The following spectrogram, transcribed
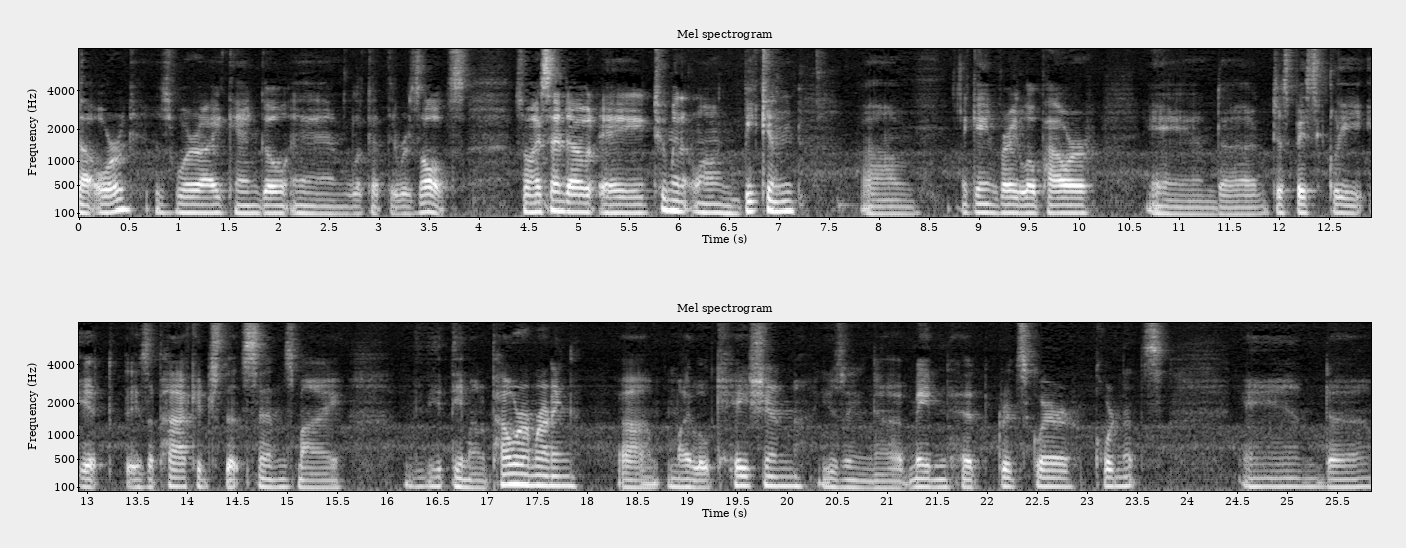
org is where I can go and look at the results. So I send out a two minute long beacon, um, again, very low power, and uh, just basically it is a package that sends my the, the amount of power I'm running, um, my location using uh, Maidenhead grid square coordinates, and uh,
